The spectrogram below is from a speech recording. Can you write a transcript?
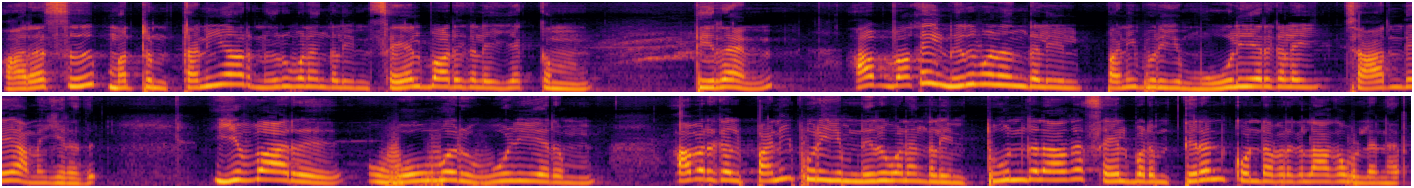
அரசு மற்றும் தனியார் நிறுவனங்களின் செயல்பாடுகளை இயக்கும் திறன் அவ்வகை நிறுவனங்களில் பணிபுரியும் ஊழியர்களை சார்ந்தே அமைகிறது. இவ்வாறு ஒவ்வொரு ஊழியரும் அவர்கள் பணிபுரியும் நிறுவனங்களின் தூண்களாக செயல்படும் திறன் கொண்டவர்களாக உள்ளனர்.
